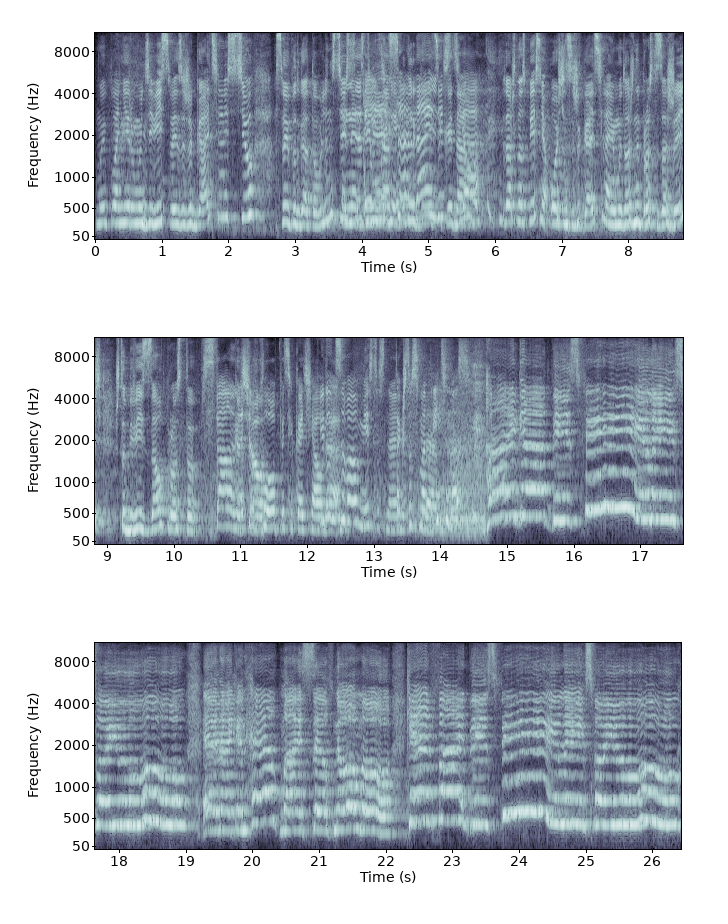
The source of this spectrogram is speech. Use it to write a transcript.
Мы планируем удивить своей зажигательностью, своей подготовленностью, естественно, энергетикой, да. Потому что у нас песня очень зажигательная, и мы должны просто зажечь, чтобы весь зал просто Встал и Качал. начал хлопать и качал, И да. танцевал вместе с нами. Так что смотрите нас. I got these feelings for you And I can't help myself no more Can't fight these feelings for you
